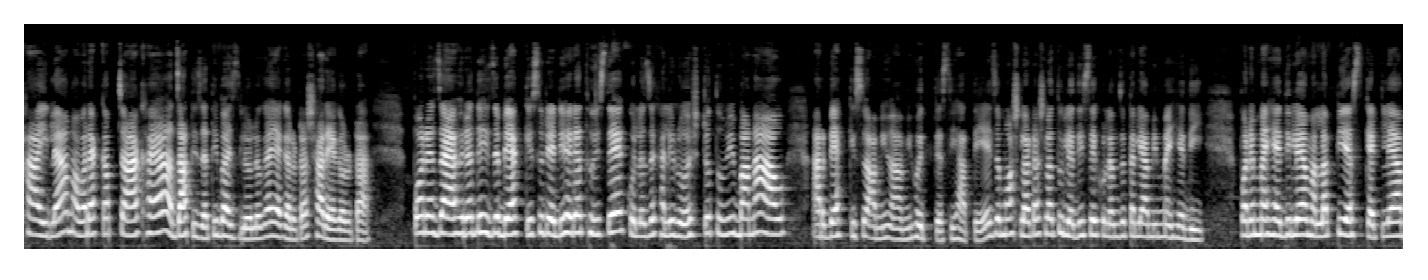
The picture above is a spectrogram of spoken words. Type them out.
খাইলাম। আবার এক কাপ চা খায়া জাতি জাতি বাজলো লোগাই এগারোটা, সাড়ে এগারোটা। পরে যায় হইরা দেখি যে ব্যাগ কিছু রেডি হইরা থুইছে, কইলে যে খালি রোস্ট তুমি বানাও। আর ব্যাগ কিছু আমি আমি হইতেছি হাতে। এই যে মশলা টসলা তুলে দিছে, কইলাম যে তাহলে আমি মাইহে দিই। পরে মাইহে দিলাম আল্লাহ পেঁয়াজ কাটলাম।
